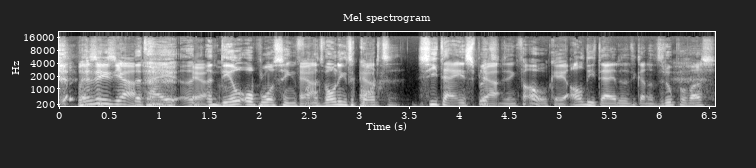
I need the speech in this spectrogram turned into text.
precies, ja. dat hij een, Ja. een deeloplossing van Ja. het woningtekort ziet hij in splitsen. Ja. Ik denk van, oh oké, al die tijden dat ik aan het roepen was,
